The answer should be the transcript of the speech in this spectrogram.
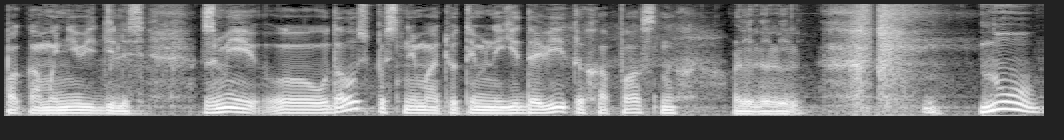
пока мы не виделись, змей э, удалось поснимать вот именно ядовитых, опасных? Ну,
